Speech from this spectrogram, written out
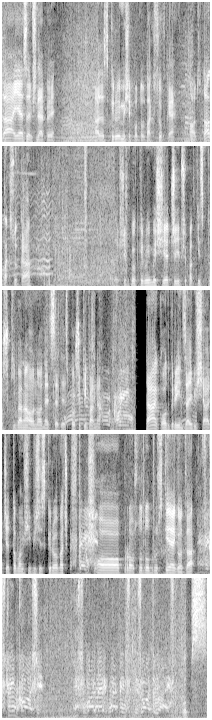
Ta, jestem ślepy. Ale skierujmy się po tą taksówkę. O, to ta taksówka. Ale szybko kierujmy się, czyli przypadkiem jest poszukiwana. O, no niestety jest poszukiwana. Tak, od Green, zajebiście. A gdzie to mam siebie się skierować? O, prosto do Bruskiego, tak? Ups.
